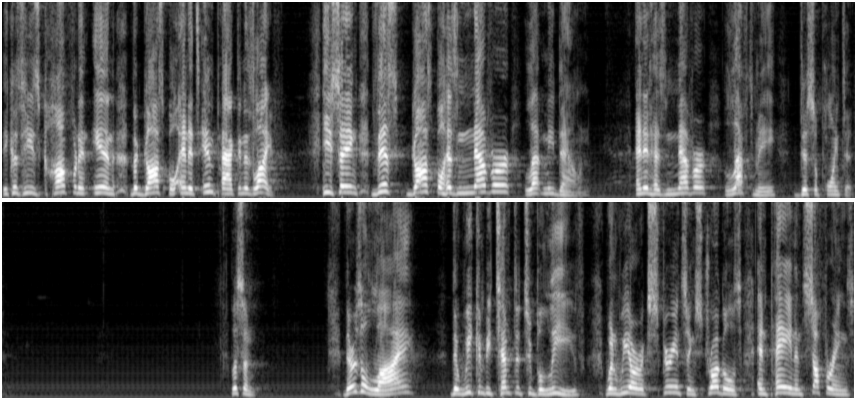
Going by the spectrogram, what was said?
Because he's confident in the gospel and its impact in his life. He's saying, This gospel has never let me down, and it has never left me disappointed. Listen, there's a lie that we can be tempted to believe when we are experiencing struggles and pain and sufferings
